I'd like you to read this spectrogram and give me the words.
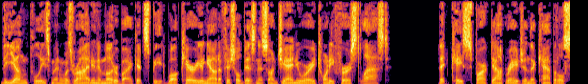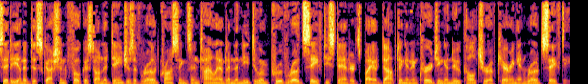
The young policeman was riding a motorbike at speed while carrying out official business on January 21 last. That case sparked outrage in the capital city and a discussion focused on the dangers of road crossings in Thailand and the need to improve road safety standards by adopting and encouraging a new culture of caring and road safety.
